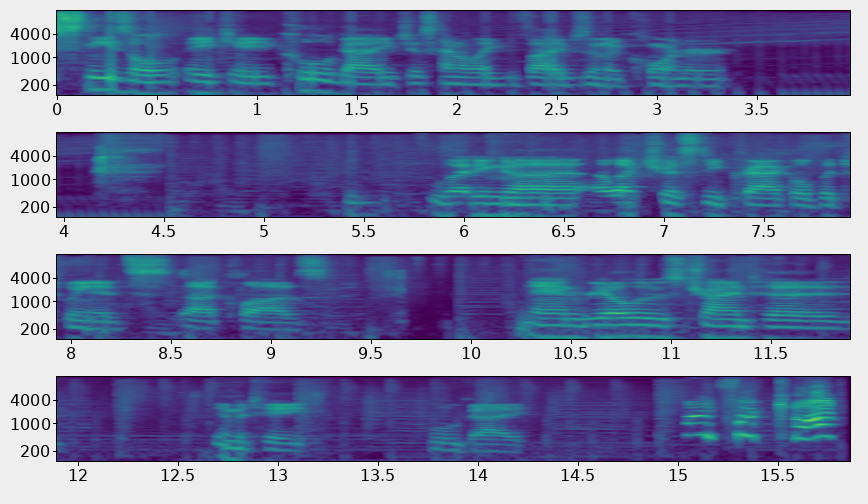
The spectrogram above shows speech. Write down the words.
Sneasel, aka Cool Guy, just kind of like vibes in a corner, letting uh, electricity crackle between its uh, claws. And Riolu's trying to imitate Cool Guy. I forgot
